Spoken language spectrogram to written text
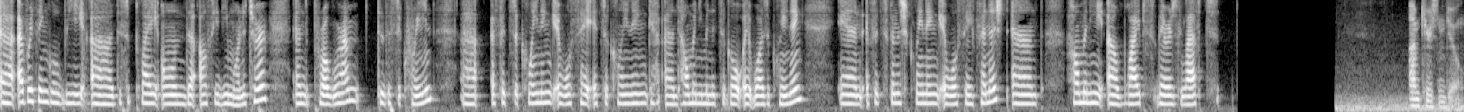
Uh, everything will be uh, displayed on the LCD monitor and the program to the screen. Uh, if it's a cleaning, it will say it's a cleaning and how many minutes ago it was a cleaning. And if it's finished cleaning it will say finished and how many uh, wipes there is left. I'm kirsten gill.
